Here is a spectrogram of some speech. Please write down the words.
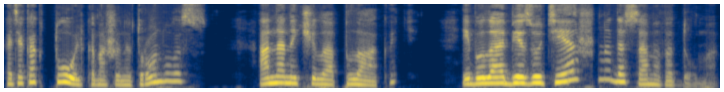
Хотя как только машина тронулась, она начала плакать и была безутешна до самого дома.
